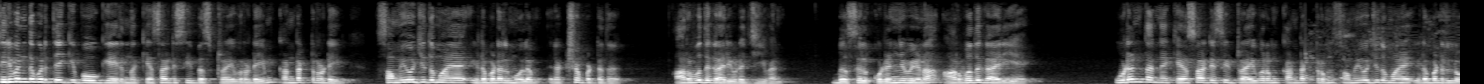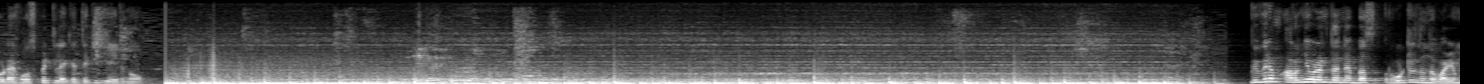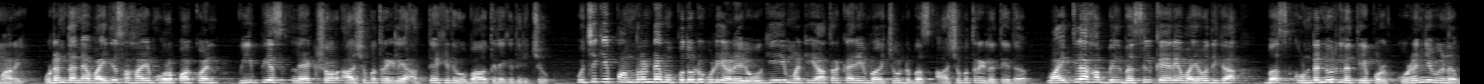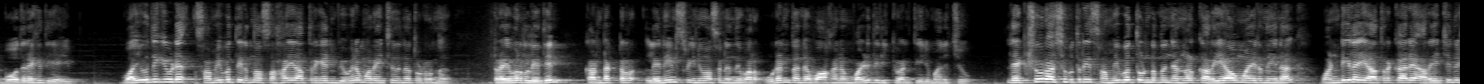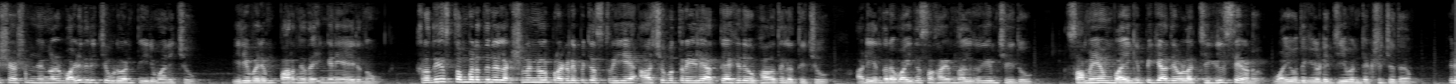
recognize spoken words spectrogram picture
തിരുവനന്തപുരത്തേക്ക് പോവുകയായിരുന്ന K S R T C bus ഡ്രൈവറുടെയും കണ്ടക്ടറുടെയും സംയോജിതമായ ഇടപെടൽ മൂലം രക്ഷപ്പെട്ടത് അറുപതുകാരിയുടെ ജീവൻ. ബസ്സിൽ കുഴഞ്ഞു വീണ അറുപതുകാരിയെ ഉടൻ തന്നെ K S R T C ഡ്രൈവറും കണ്ടക്ടറും സംയോജിതമായ ഇടപെടലിലൂടെ ഹോസ്പിറ്റലിലേക്ക് എത്തിക്കുകയായിരുന്നു. വിവരം അറിഞ്ഞ ഉടൻ തന്നെ ബസ് റൂട്ടിൽ നിന്ന് വഴിമാറി. ഉടൻ തന്നെ വൈദ്യസഹായം ഉറപ്പാക്കുവാൻ V P S lake shore ആശുപത്രിയിലെ അത്യാഹിത വിഭാഗത്തിലേക്ക് തിരിച്ചു. ഉച്ചയ്ക്ക് പന്ത്രണ്ട് മുപ്പതോടുകൂടിയാണ് രോഗിയെയും മറ്റ് യാത്രക്കാരെയും വഹിച്ചുകൊണ്ട് ബസ് ആശുപത്രിയിലെത്തിയത്. വൈറ്റ്ല ഹബ്ബിൽ ബസ്സിൽ കയറിയ വയോധിക ബസ് കുണ്ടന്നൂരിലെത്തിയപ്പോൾ കുഴഞ്ഞു വീണ് ബോധരഹിതയായി. വയോധികയുടെ സമീപത്തിരുന്ന സഹയാത്രികൻ വിവരം അറിയിച്ചതിനെ തുടർന്ന് ഡ്രൈവർ ലിതിൻ കണ്ടക്ടർ ലെനിൻ ശ്രീനിവാസൻ എന്നിവർ ഉടൻ തന്നെ വാഹനം വഴിതിരിക്കുവാൻ തീരുമാനിച്ചു. ലക്ഷൂർ ആശുപത്രി സമീപത്തുണ്ടെന്ന് ഞങ്ങൾക്കറിയാവുമായിരുന്നതിനാൽ വണ്ടിയിലെ യാത്രക്കാരെ അറിയിച്ചതിനു ശേഷം ഞങ്ങൾ വഴിതിരിച്ചു വിടുവാൻ തീരുമാനിച്ചു. ഇരുവരും പറഞ്ഞത് ഇങ്ങനെയായിരുന്നു. ഹൃദയസ്തംഭനത്തിന്റെ ലക്ഷണങ്ങൾ പ്രകടിപ്പിച്ച സ്ത്രീയെ ആശുപത്രിയിലെ അത്യാഹിത വിഭാഗത്തിൽ എത്തിച്ചു അടിയന്തര വൈദ്യസഹായം നൽകുകയും ചെയ്തു. സമയം വൈകിപ്പിക്കാതെയുള്ള ചികിത്സയാണ് വയോധികയുടെ ജീവൻ രക്ഷിച്ചത്.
